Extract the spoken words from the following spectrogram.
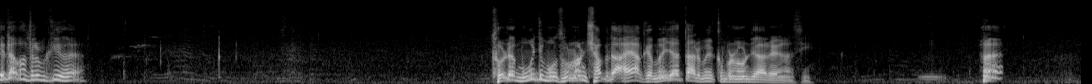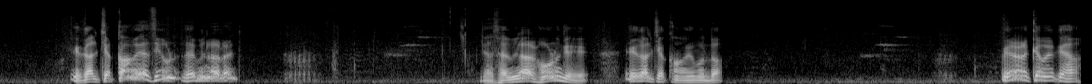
ਇਹਦਾ ਮਤਲਬ ਕੀ ਹੋਇਆ? ਤੁਹਾਡੇ ਮੂੰਹ 'ਚ ਮੁਸਲਮਾਨ ਸ਼ਬਦ ਆਇਆ ਕਿਵੇਂ ਜਾਂ ਧਾਰਮਿਕ ਬਣਾਉਣ ਜਾ ਰਹੇ ਹਾਂ ਅਸੀਂ? ਹੈ? ਇਹ ਗੱਲ ਚੱਕਾਂਗੇ ਅਸੀਂ ਹੁਣ ਸੈਮੀਨਾਰਾਂ 'ਚ? ਜਾਂ ਸੈਮੀਨਾਰ ਹੋਣਗੇ, ਇਹ ਗੱਲ ਚੱਕਾਂਗੇ ਮੁੱਦਾ। ਇਹਨਾਂ ਨੇ ਕਿਵੇਂ ਕਿਹਾ?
